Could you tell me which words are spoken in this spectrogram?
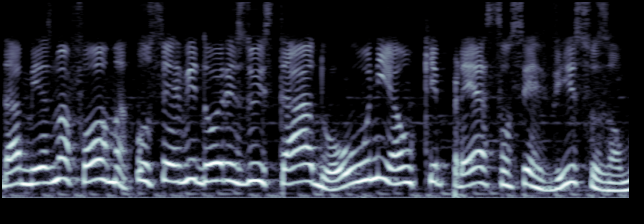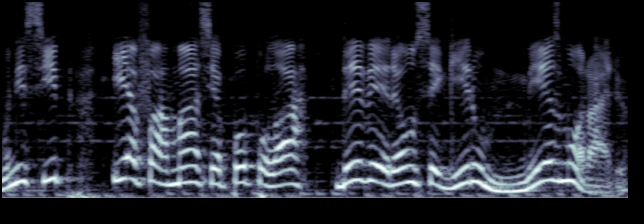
Da mesma forma, os servidores do Estado ou União que prestam serviços ao município e a farmácia popular deverão seguir o mesmo horário.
